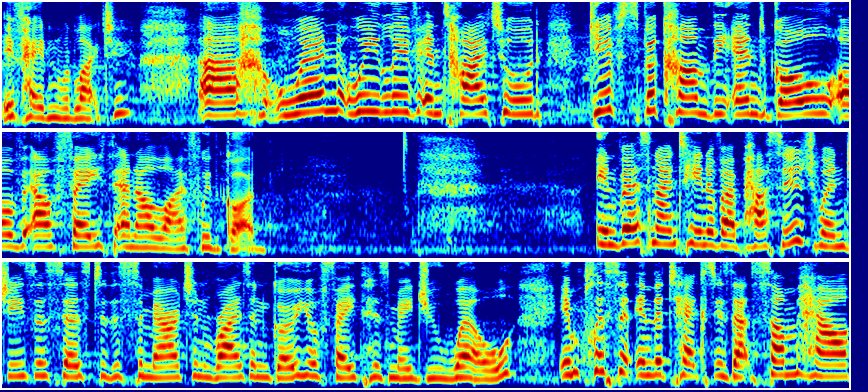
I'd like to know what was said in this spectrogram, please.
If Hayden would like to. Uh, when we live entitled, gifts become the end goal of our faith and our life with God. In verse 19 of our passage, when Jesus says to the Samaritan, Rise and go, your faith has made you well, implicit in the text is that somehow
